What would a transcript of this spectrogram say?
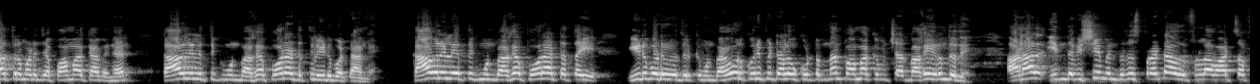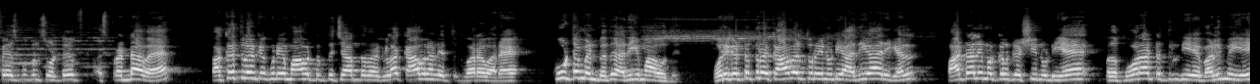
ஆத்திரமடைஞ்ச பாமகவினர் காவல் நிலையத்துக்கு முன்பாக போராட்டத்தில் ஈடுபட்டாங்க. காவல் நிலையத்துக்கு முன்பாக போராட்டத்தை ஈடுபடுவதற்கு முன்பாக ஒரு குறிப்பிட்ட அளவு கூட்டம் தான் பாமகவின் சார்பாக இருந்தது. ஆனால் இந்த விஷயம் என்பது ஸ்ப்ரெட் ஆகுது. ஃபுல்லா வாட்ஸ்அப் ஃபேஸ்புக்னு சொல்லிட்டு ஸ்ப்ரெட் ஆக பக்கத்தில் இருக்கக்கூடிய மாவட்டத்தை சார்ந்தவர்களா காவல் நிலையத்துக்கு வர வர கூட்டம் என்பது அதிகமாகுது. ஒரு கட்டத்தில் காவல்துறையினுடைய அதிகாரிகள் பாட்டாளி மக்கள் கட்சியினுடைய போராட்டத்தினுடைய வலிமையை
